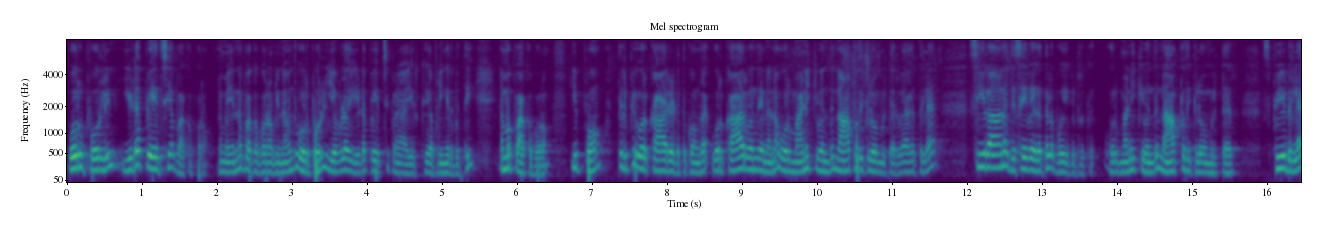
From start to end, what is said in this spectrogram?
ஒரு பொருளின் இடப்பெயர்ச்சியாக பார்க்க போகிறோம் நம்ம என்ன பார்க்க போகிறோம் அப்படின்னா வந்து ஒரு பொருள் எவ்வளோ இடப்பெயர்ச்சி ஆகிருக்கு அப்படிங்கிறத பற்றி நம்ம பார்க்க போகிறோம் இப்போ திருப்பி ஒரு கார் எடுத்துக்கோங்க. ஒரு கார் வந்து என்னென்னா ஒரு மணிக்கு வந்து நாற்பது கிலோமீட்டர் வேகத்தில் சீரான திசை வேகத்தில் போய்கிட்டு இருக்கு. ஒரு மணிக்கு வந்து நாற்பது கிலோமீட்டர் ஸ்பீடில்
